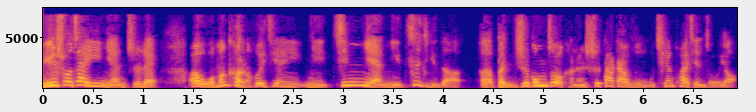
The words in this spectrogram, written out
比如说，在一年之内，呃，我们可能会建议你今年你自己的呃本职工作可能是大概五千块钱左右，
